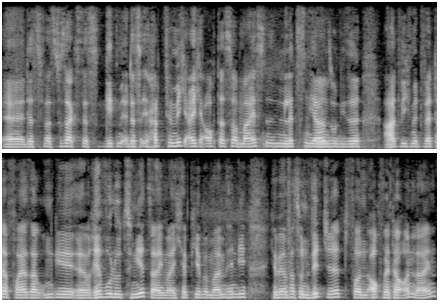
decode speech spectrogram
äh, das, was du sagst, das geht mir, das hat für mich eigentlich auch das so am meisten in den letzten Jahren so diese Art, wie ich mit Wettervorhersagen umgehe, äh, revolutioniert, sage ich mal. Ich habe hier bei meinem Handy, ich habe einfach so ein Widget von auch Wetter Online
